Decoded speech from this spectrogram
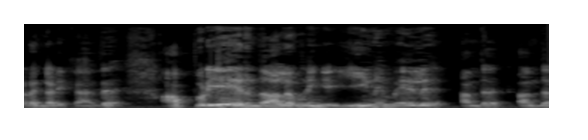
இடம் கிடைக்காது. அப்படியே இருந்தாலும் நீங்கள் இனிமேல் அந்த அந்த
